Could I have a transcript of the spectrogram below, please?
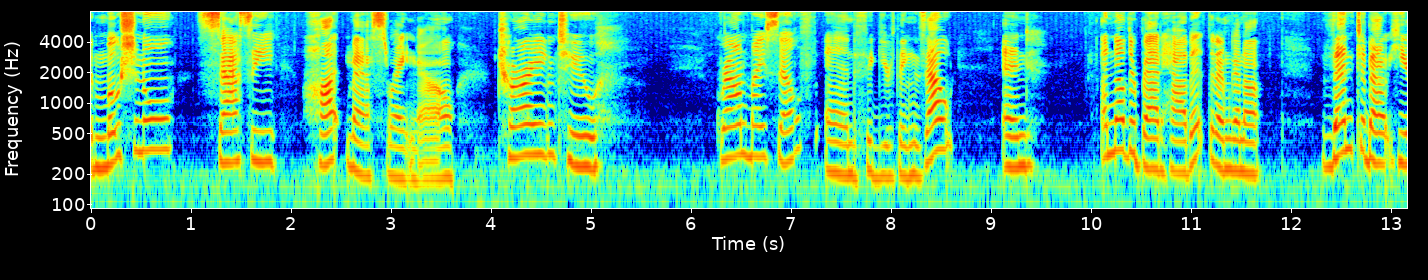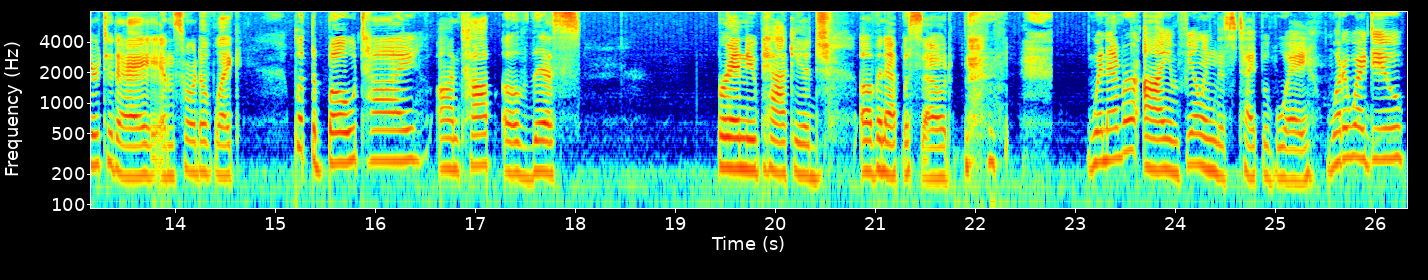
emotional, sassy, hot mess right now, trying to ground myself and figure things out and another bad habit that I'm gonna vent about here today and sort of like put the bow tie on top of this brand new package of an episode. Whenever I am feeling this type of way, what do I do?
